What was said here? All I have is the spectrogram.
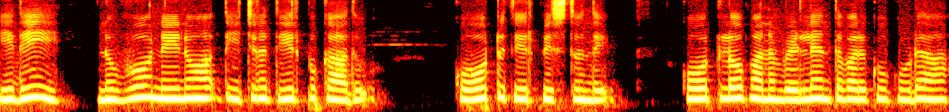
ఇది నువ్వు నేను ఇచ్చిన తీర్పు కాదు. కోర్టు తీర్పిస్తుంది. కోర్టులో మనం వెళ్ళేంత వరకు కూడా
